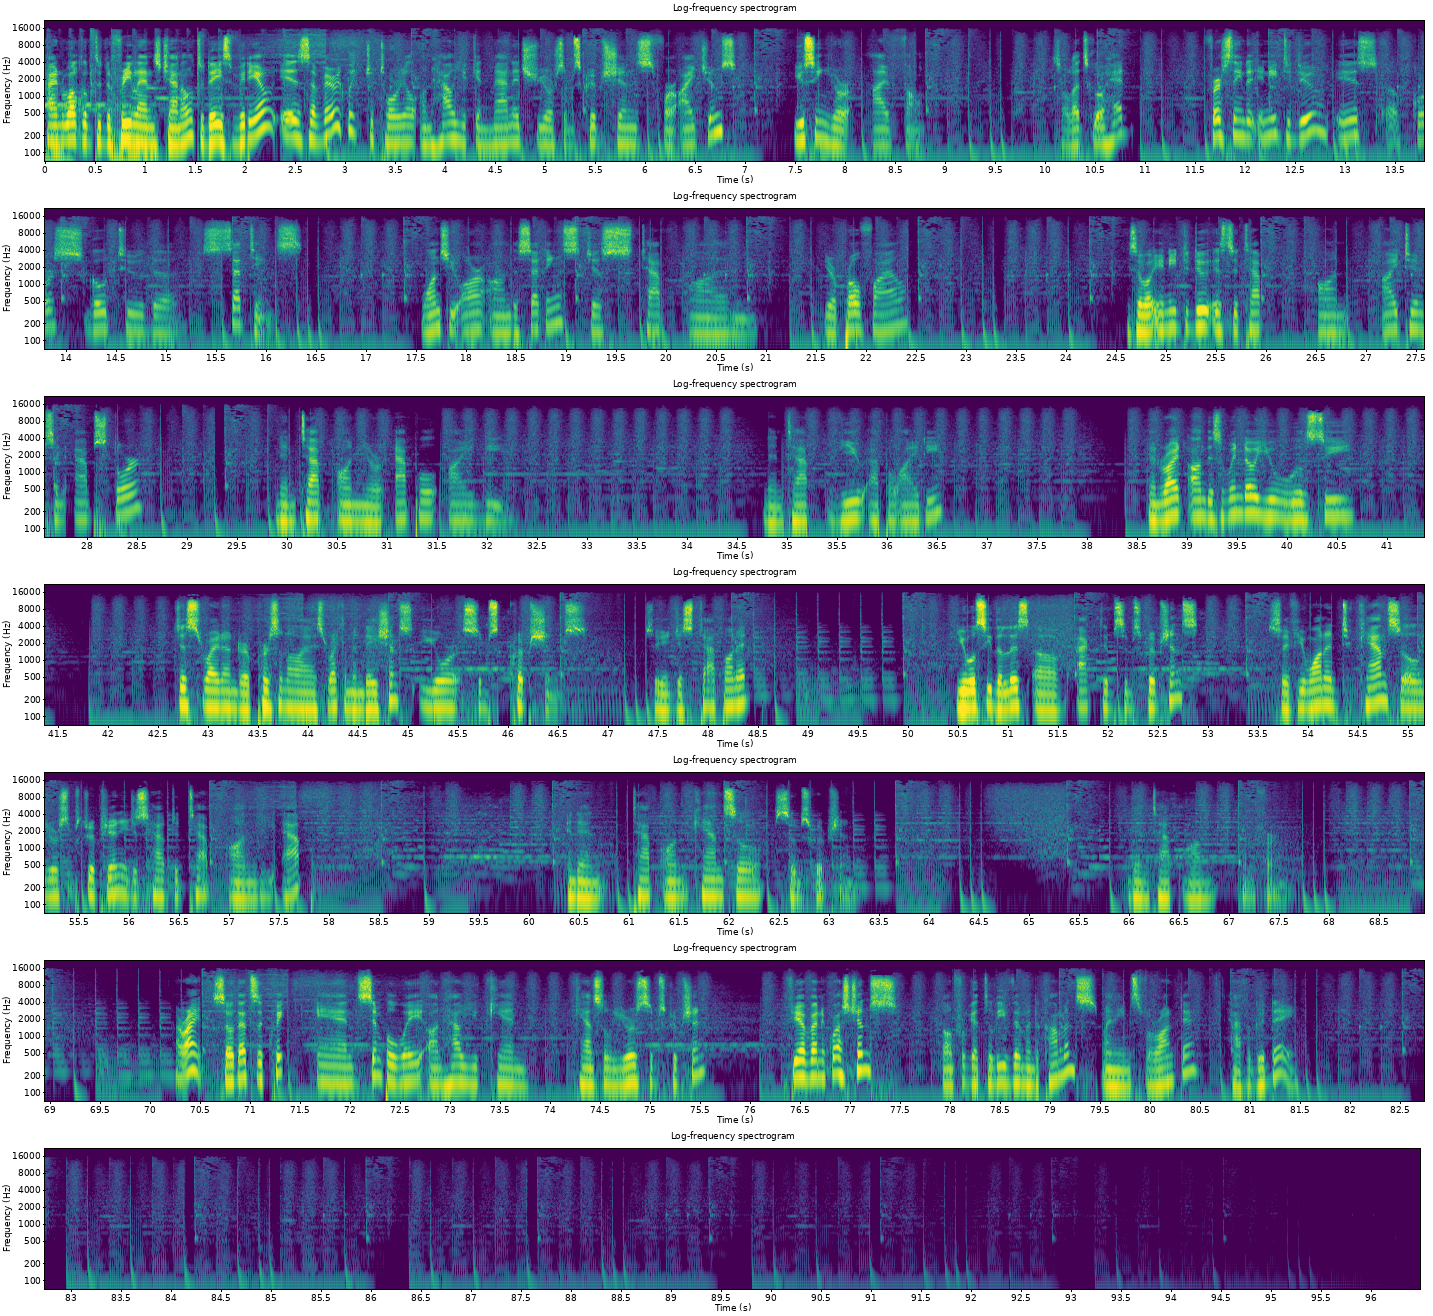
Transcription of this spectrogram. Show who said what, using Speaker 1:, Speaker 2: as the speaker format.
Speaker 1: and welcome to the Freelance channel. Today's video is a very quick tutorial on how you can manage your subscriptions for iTunes using your iPhone. So let's go ahead. First thing that you need to do is, of course, go to the settings. Once you are on the settings, just tap on your profile. So what you need to do is to tap on iTunes and App Store then tap on your Apple ID then tap view Apple ID then right on this window you will see just right under personalized recommendations your subscriptions. So you just tap on it. You will see the list of active subscriptions. So if you wanted to cancel your subscription you just have to tap on the app and then tap on cancel subscription. Then tap on confirm. Alright so that's a quick and simple way on how you can cancel your subscription. If you have any questions don't forget to leave them in the comments. My name is Florante. Have a good day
